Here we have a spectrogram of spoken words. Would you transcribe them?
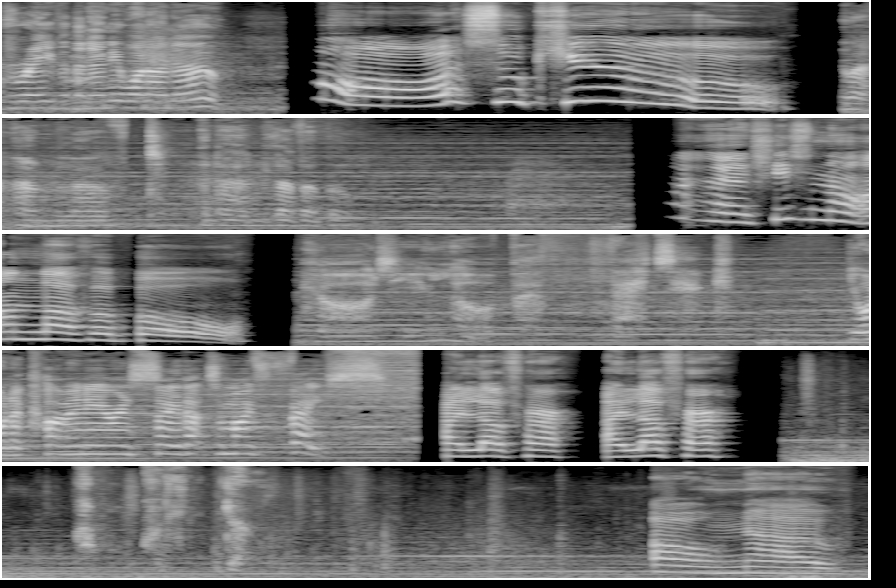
braver than anyone I know. Oh, that's so cute. You are unloved and unlovable. Eh, she's not unlovable. God, you lot are pathetic. You want to come in here and say that to my face? I love her. I love her. Come on, quickly, go. Oh no.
